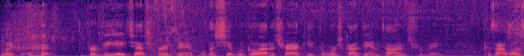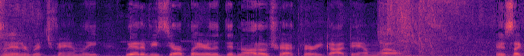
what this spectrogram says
like, for VHS, for example, that shit would go out of track at the worst goddamn times for me. Because I wasn't in a rich family. We had a VCR player that didn't auto track very goddamn well. And it's like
